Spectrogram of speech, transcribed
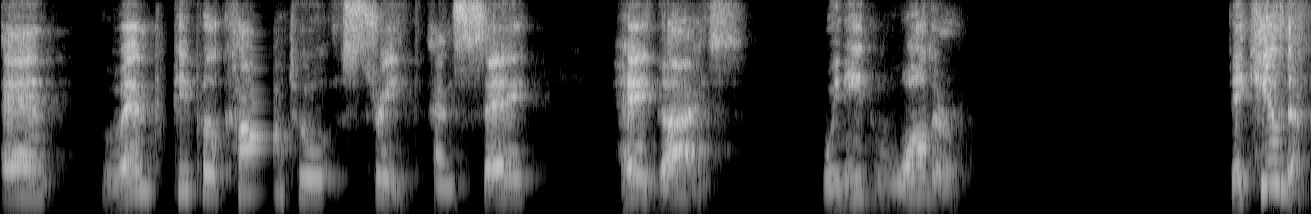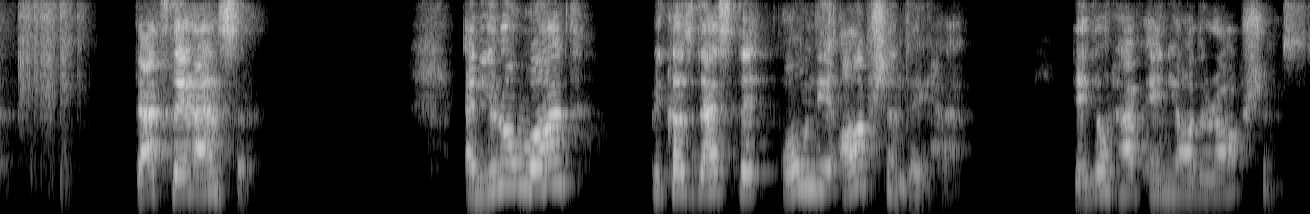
And when people come to street and say, hey guys, we need water, they kill them. That's their answer. And you know what? Because that's the only option they have. They don't have any other options.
